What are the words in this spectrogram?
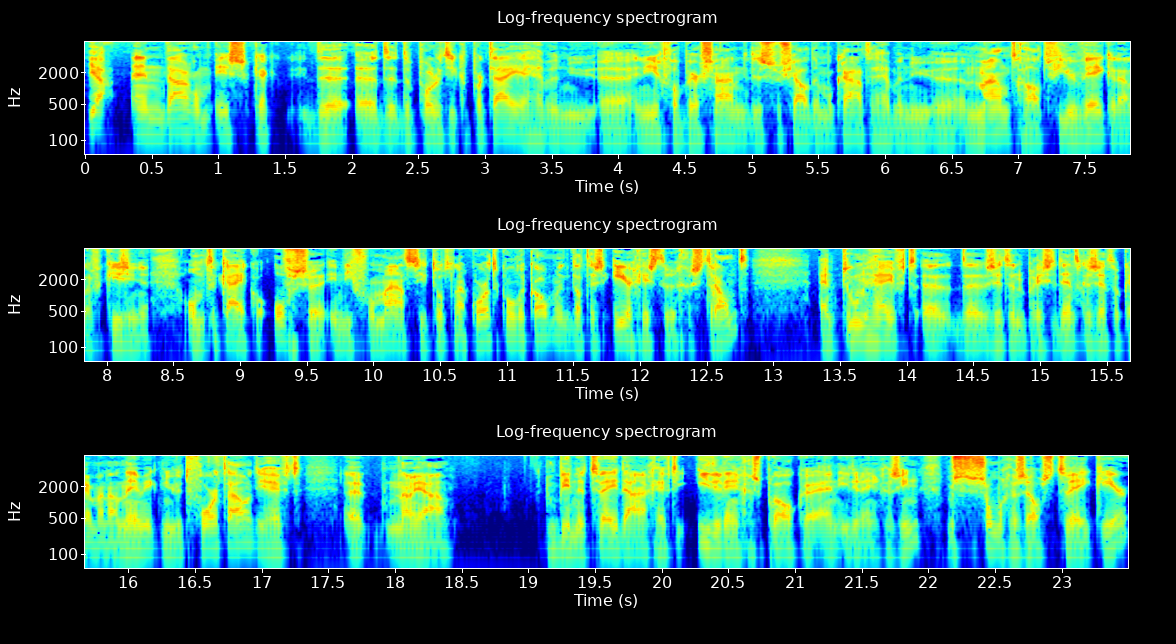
Ja, en daarom is, kijk, de, uh, de, de, politieke partijen hebben nu, uh, in ieder geval Bersani, de Sociaaldemocraten, hebben nu uh, een maand gehad, vier weken na de verkiezingen, om te kijken of ze in die formatie tot een akkoord konden komen. Dat is eergisteren gestrand. En toen heeft de zittende president gezegd, oké, maar dan neem ik nu het voortouw. Die heeft, nou ja, Binnen twee dagen heeft hij iedereen gesproken en iedereen gezien. Sommigen zelfs twee keer.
